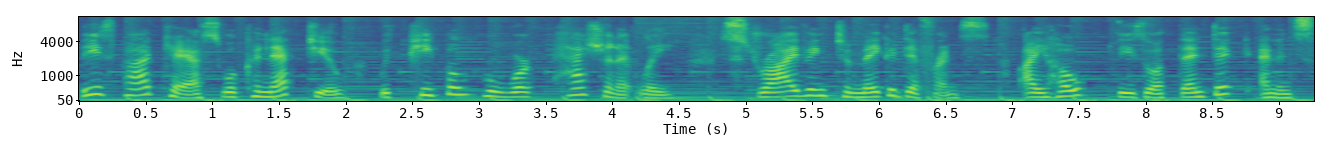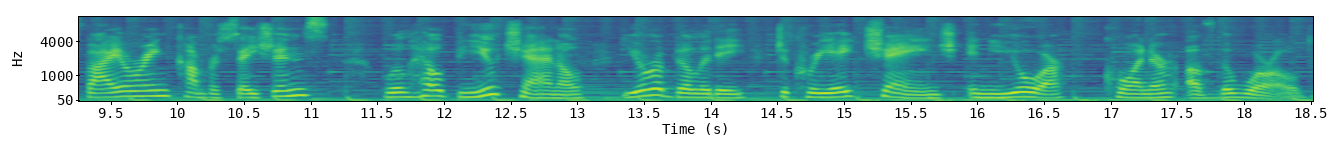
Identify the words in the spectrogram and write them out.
These podcasts will connect you with people who work passionately, striving to make a difference. I hope these authentic and inspiring conversations will help you channel your ability to create change in your corner of the world.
